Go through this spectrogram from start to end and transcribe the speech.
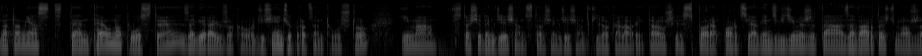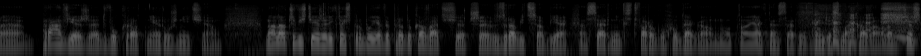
natomiast ten pełnotłusty zawiera już około 10% tłuszczu i ma 170-180 kilokalorii. To już jest spora porcja, więc widzimy, że ta zawartość może prawie że dwukrotnie różnić się. No ale oczywiście, jeżeli ktoś spróbuje wyprodukować czy zrobić sobie sernik z twarogu chudego, no to jak ten sernik będzie smakował? No przecież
